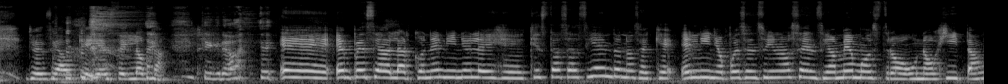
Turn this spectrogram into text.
Yo decía, ok, estoy loca. Qué grave. Eh, empecé a hablar con el niño y le dije, ¿qué estás haciendo? No sé qué. El niño, pues en su inocencia, me mostró una hojita,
